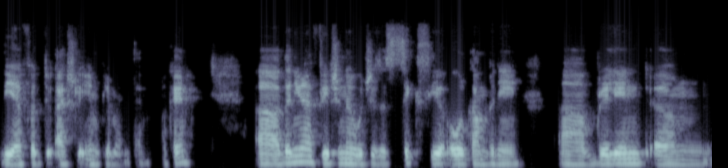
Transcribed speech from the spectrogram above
the effort to actually implement them. Okay. Uh, then you have FutureNet, which is a six-year-old company, uh, brilliant. Um,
